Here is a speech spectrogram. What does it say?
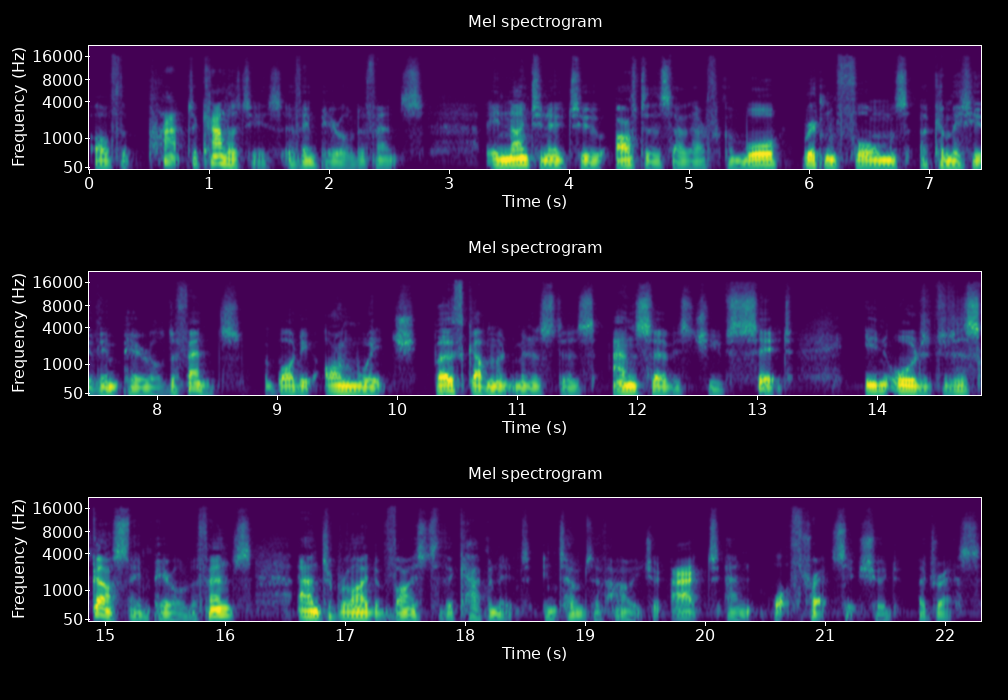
of the practicalities of imperial defence. In 1902, after the South African War, Britain forms a Committee of Imperial Defence, a body on which both government ministers and service chiefs sit in order to discuss imperial defence and to provide advice to the cabinet in terms of how it should act and what threats it should address.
